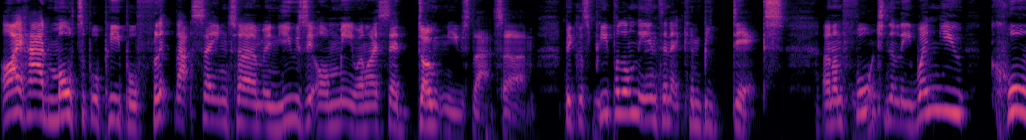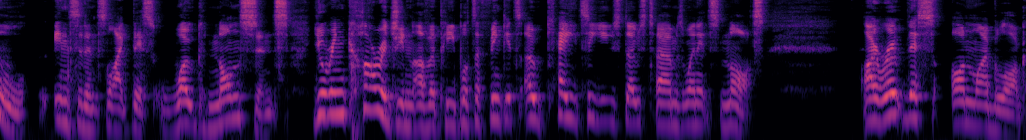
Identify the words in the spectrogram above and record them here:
I had multiple people flip that same term and use it on me when I said don't use that term. Because people on the internet can be dicks. And mm-hmm. unfortunately, when you call incidents like this woke nonsense, you're encouraging other people to think it's okay to use those terms when it's not. I wrote this on my blog.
